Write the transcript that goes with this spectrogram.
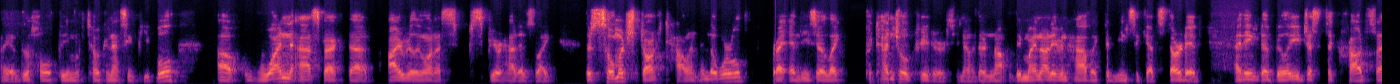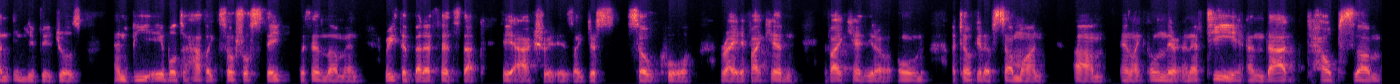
I, the whole theme of tokenizing people. Uh, one aspect that I really want to spearhead is like there's so much dark talent in the world, right? And these are like potential creators. You know, they're not they might not even have like the means to get started. I think the ability just to crowdfund individuals and be able to have like social stake within them and reap the benefits that they actuate is like just so cool right if i can if i can you know own a token of someone um, and like own their nft and that helps them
